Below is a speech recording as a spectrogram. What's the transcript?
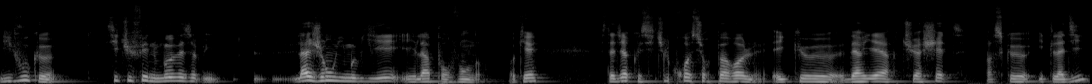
Dites-vous que si tu fais une mauvaise... L'agent immobilier est là pour vendre, ok? C'est-à-dire que si tu le crois sur parole et que derrière tu achètes parce qu'il te l'a dit,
